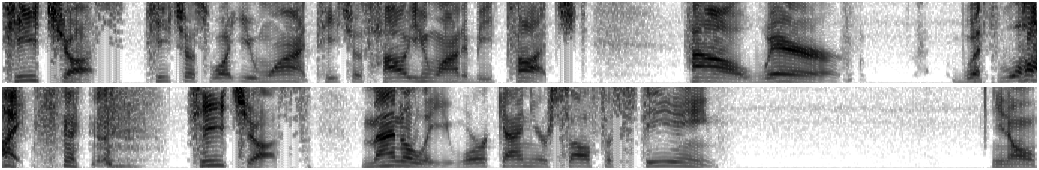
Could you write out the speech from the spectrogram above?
Teach us. Teach us what you want. Teach us how you want to be touched. How, where, with what. Teach us. Mentally, work on your self esteem. You know,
